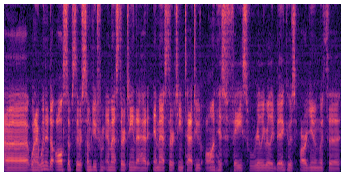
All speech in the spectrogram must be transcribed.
uh, when I went into Allsups, there was some dude from MS13 that had MS13 tattooed on his face, really, really big, who was arguing with the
